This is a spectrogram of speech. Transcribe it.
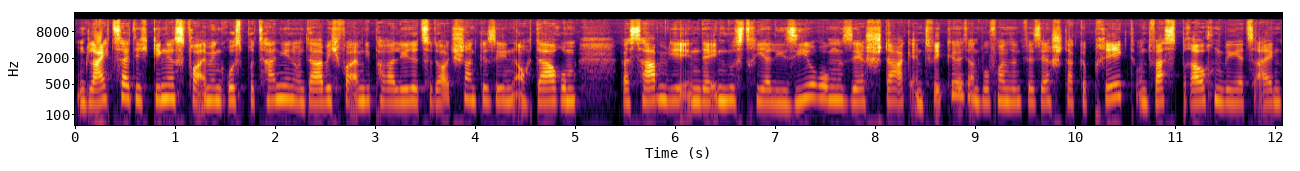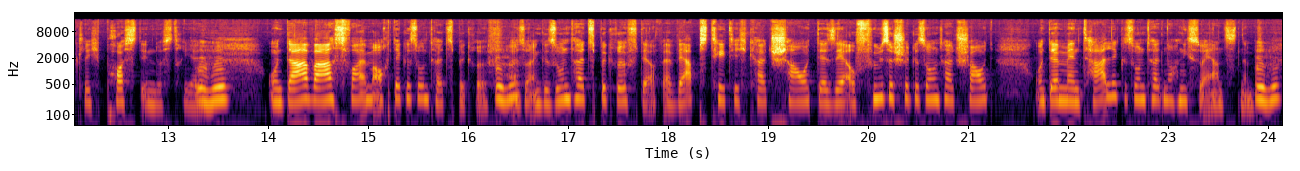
Und gleichzeitig ging es vor allem in Großbritannien, und da habe ich vor allem die Parallele zu Deutschland gesehen, auch darum, was haben wir in der Industrialisierung sehr stark entwickelt und wovon sind wir sehr stark geprägt und was brauchen wir jetzt eigentlich postindustriell. Mhm. Und da war es vor allem auch der Gesundheitsbegriff. Mhm. Also ein Gesundheitsbegriff, der auf Erwerbstätigkeit schaut, der sehr auf physische Gesundheit schaut und der mentale Gesundheit noch nicht so ernst nimmt. Mhm.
